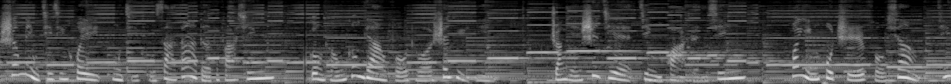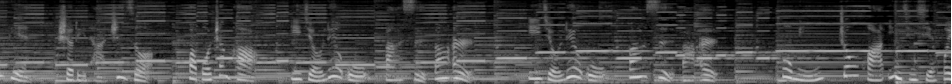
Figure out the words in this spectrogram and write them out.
生命基金会募集菩萨大德的发心，共同供养佛陀身语意，庄严世界，净化人心。欢迎护持佛像、经典、舍利塔制作，划拨账号：一九六五八四八二，一九六五八四八二，户名中华印经协会。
